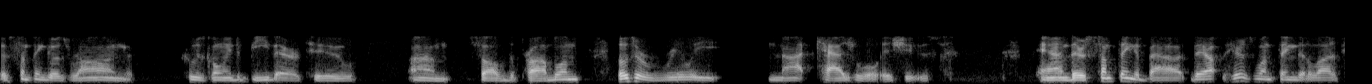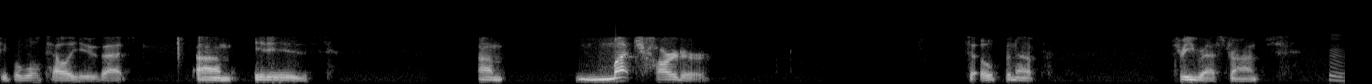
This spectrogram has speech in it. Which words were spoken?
if something goes wrong, who's going to be there to um, solve the problem? those are really not casual issues. And there's something about there. Here's one thing that a lot of people will tell you that um, it is um, much harder to open up three restaurants hmm.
